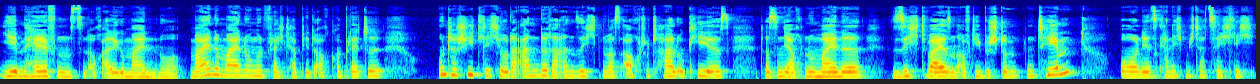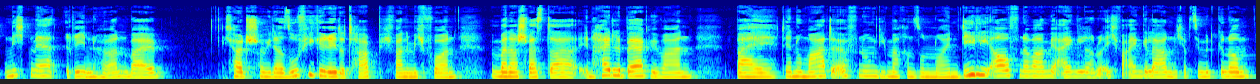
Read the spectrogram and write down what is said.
jedem helfen es sind auch allgemein nur meine Meinungen. Vielleicht habt ihr da auch komplette unterschiedliche oder andere Ansichten, was auch total okay ist. Das sind ja auch nur meine Sichtweisen auf die bestimmten Themen. Und jetzt kann ich mich tatsächlich nicht mehr reden hören, weil ich heute schon wieder so viel geredet habe. Ich war nämlich vorhin mit meiner Schwester in Heidelberg. Wir waren bei der Nomad-Eröffnung. Die machen so einen neuen Daily auf und da waren wir eingeladen oder ich war eingeladen und ich habe sie mitgenommen.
